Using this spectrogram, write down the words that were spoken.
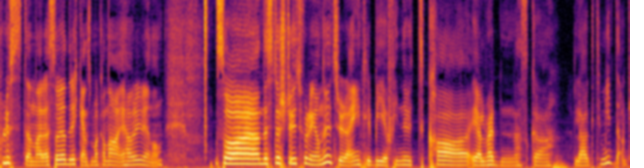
pluss den der soyadrikken som man kan ha i havregrynene. Så det største utfordringa nå tror jeg egentlig blir å finne ut hva i all verden jeg skal lage til middag.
